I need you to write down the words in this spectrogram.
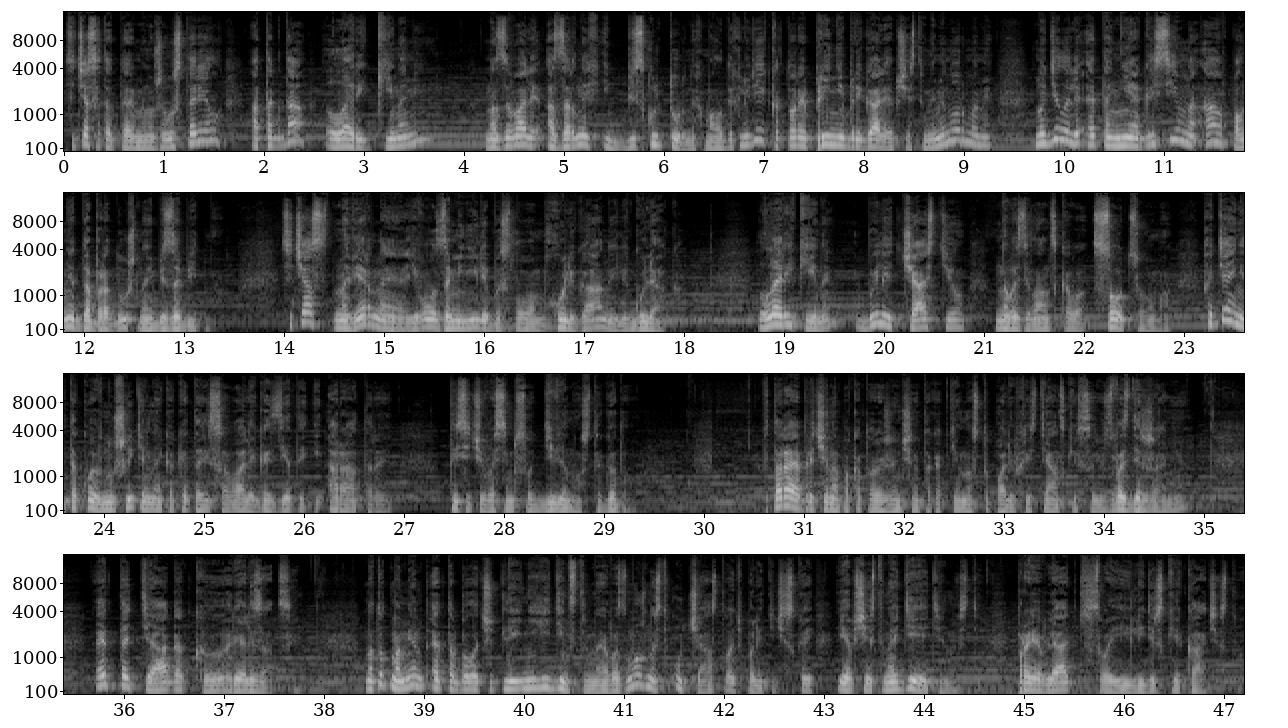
Сейчас этот термин уже устарел, а тогда ларикинами называли озорных и бескультурных молодых людей, которые пренебрегали общественными нормами, но делали это не агрессивно, а вполне добродушно и безобидно. Сейчас, наверное, его заменили бы словом хулиган или гуляка. Ларикины были частью новозеландского социума, хотя и не такой внушительной, как это рисовали газеты и ораторы 1890-х годов. Вторая причина, по которой женщины так активно вступали в христианский союз – воздержание – это тяга к реализации. На тот момент это была чуть ли не единственная возможность участвовать в политической и общественной деятельности, проявлять свои лидерские качества.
